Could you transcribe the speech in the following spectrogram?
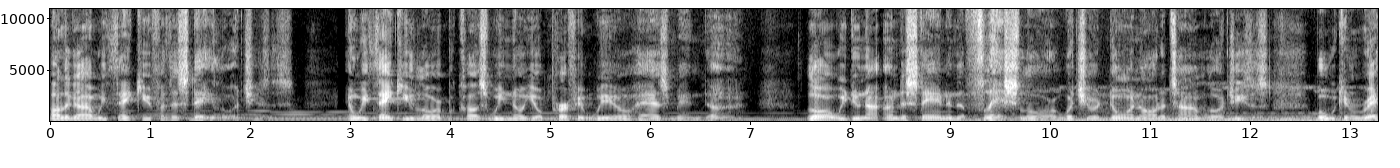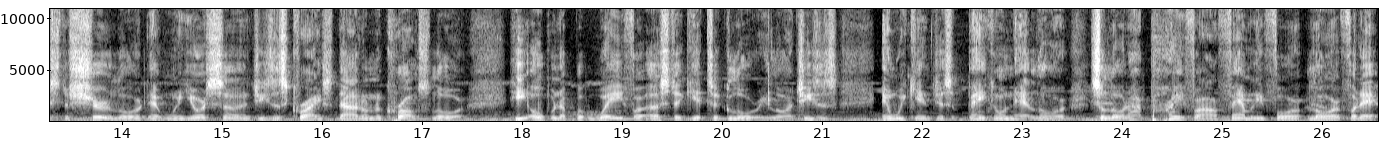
Father God, we thank you for this day, Lord Jesus. And we thank you, Lord, because we know your perfect will has been done. Lord, we do not understand in the flesh, Lord, what you're doing all the time, Lord Jesus. But we can rest assured, Lord, that when your son, Jesus Christ, died on the cross, Lord, he opened up a way for us to get to glory, Lord Jesus. And we can just bank on that, Lord. So, Lord, I pray for our family, for Lord, for that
